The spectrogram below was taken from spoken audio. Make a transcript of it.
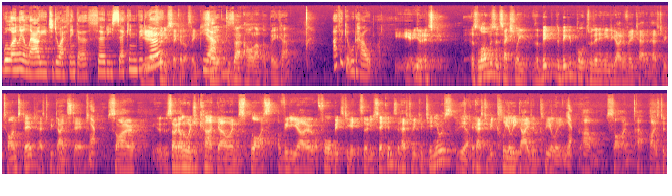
We'll only allow you to do, I think, a 30 second video. Yeah, thirty second, I think. Yeah. So does that hold up a VCAT? I think it would help. Yeah, it's as long as it's actually the big the big importance with anything to go to VCAT, it has to be time stamped, it has to be date stamped. Yeah. So, so in other words, you can't go and splice a video of four bits to get your thirty seconds. It has to be continuous. Yeah. It has to be clearly dated, clearly Yeah. um, signed, posted.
